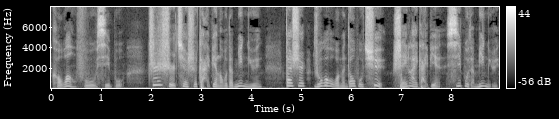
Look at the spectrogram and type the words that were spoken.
渴望服务西部，知识确实改变了我的命运。但是如果我们都不去，谁来改变西部的命运？”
